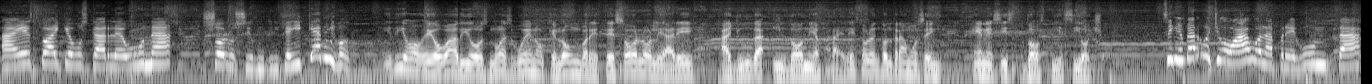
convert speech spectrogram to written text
a esto hay que buscarle una solución. ¿Y qué dijo? Y dijo Jehová Dios, no es bueno que el hombre esté solo, le haré ayuda idónea para él. Esto lo encontramos en Génesis 2.18. Sin embargo, yo hago la pregunta,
